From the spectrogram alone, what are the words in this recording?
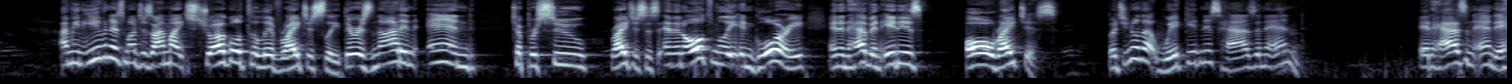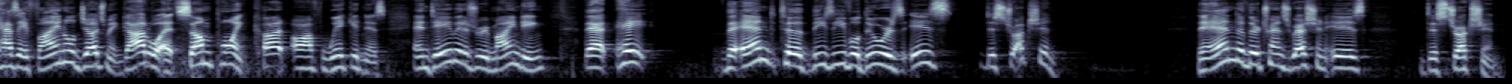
I mean, even as much as I might struggle to live righteously, there is not an end to pursue righteousness. And then ultimately, in glory and in heaven, it is all righteous. But you know that wickedness has an end. It has an end. It has a final judgment. God will at some point cut off wickedness. And David is reminding that, hey, the end to these evildoers is destruction. The end of their transgression is destruction.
